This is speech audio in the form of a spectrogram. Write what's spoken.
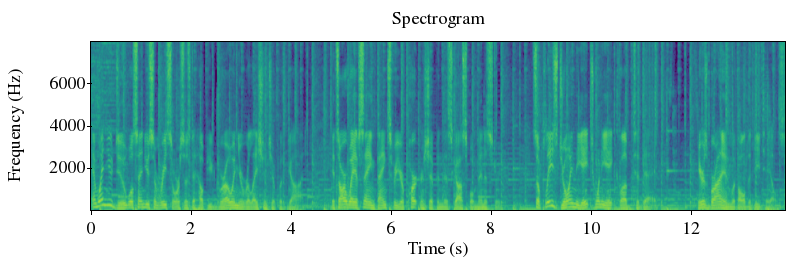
And when you do, we'll send you some resources to help you grow in your relationship with God. It's our way of saying thanks for your partnership in this gospel ministry. So please join the 828 Club today. Here's Brian with all the details.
